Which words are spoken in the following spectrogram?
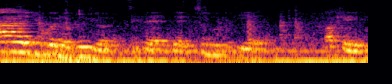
how you're going to do your, the, the two here. Okay.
